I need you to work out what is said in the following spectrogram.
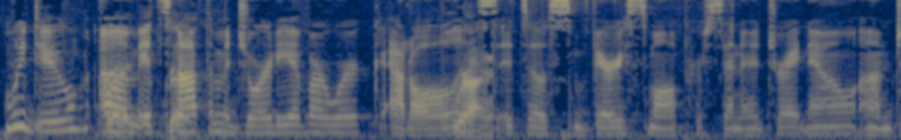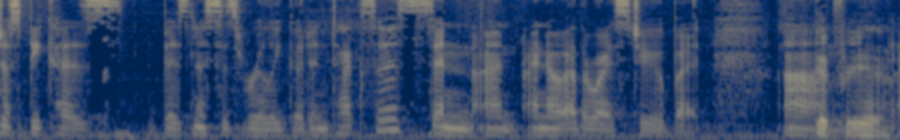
We do. Um, it's not the majority of our work at all. Right. It's, it's a very small percentage right now, um, just because business is really good in Texas, and I, I know otherwise too. But um, good for you. Yeah.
